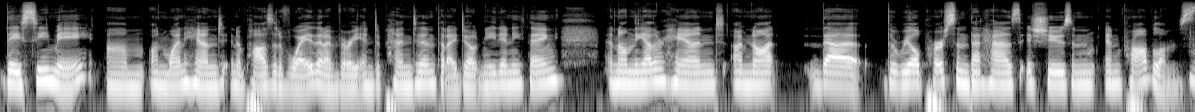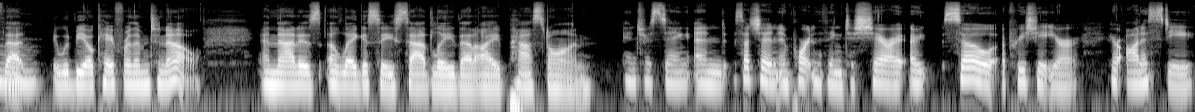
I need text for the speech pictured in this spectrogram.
they see me um, on one hand in a positive way that I'm very independent, that I don't need anything, and on the other hand, I'm not the the real person that has issues and, and problems mm-hmm. that it would be okay for them to know. And that is a legacy, sadly, that I passed on. Interesting and such an important thing to share. I, I so appreciate your your honesty.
